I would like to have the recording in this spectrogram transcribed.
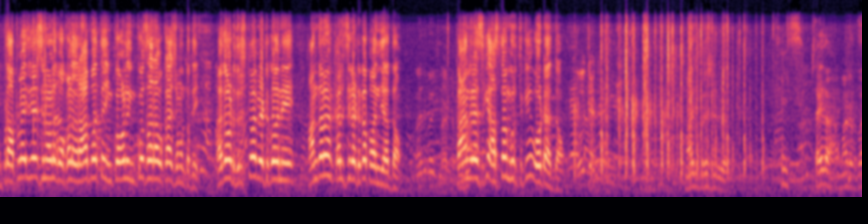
ఇప్పుడు అప్లై చేసిన వాళ్ళకి ఒకళ్ళు రాకపోతే ఇంకొకళ్ళు ఇంకోసారి అవకాశం ఉంటుంది. అదొకటి దృష్టిలో పెట్టుకొని అందరం కలిసికట్టుగా పనిచేద్దాం. కాంగ్రెస్కి హస్తం గుర్తుకి ఓటేద్దాం. మాజీ ప్రెసిడెంట్ గారు. సైదా మాట్లాడతా.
